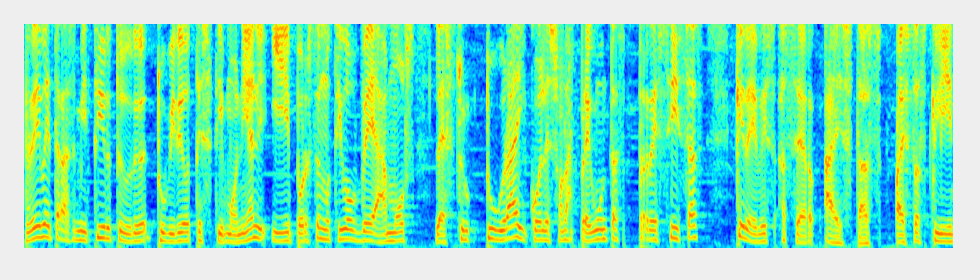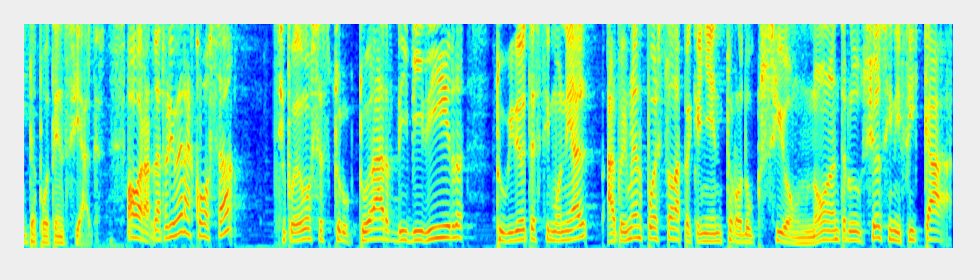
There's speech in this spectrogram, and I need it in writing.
debe transmitir tu, tu, video testimonial y por este motivo veamos la estructura y cuáles son las preguntas precisas que debes hacer a estas, a estos clientes potenciales. Ahora, la primera cosa si podemos estructurar, dividir tu video testimonial, al primer puesto una pequeña introducción, ¿no? Una introducción significa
